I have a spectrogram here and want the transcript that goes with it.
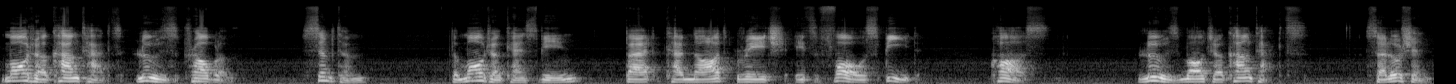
Motor contacts loose problem. Symptom The motor can spin but cannot reach its full speed. Cause Loose motor contacts. Solution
